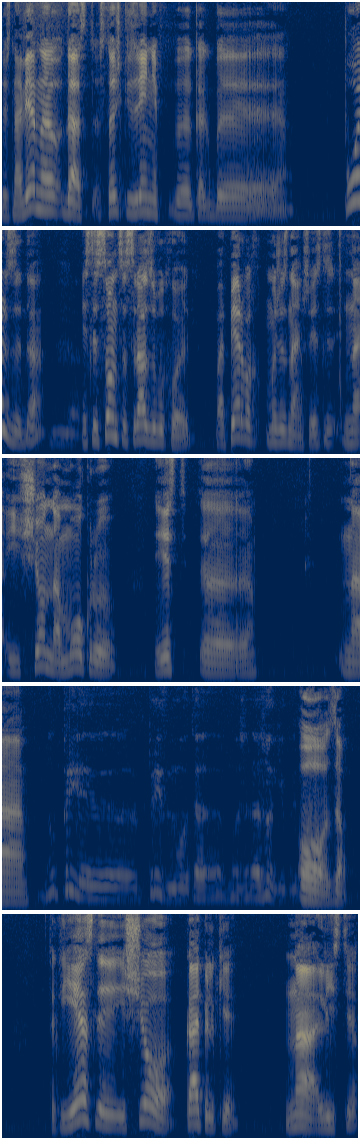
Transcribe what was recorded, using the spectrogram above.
То есть, наверное, да, с, точки зрения э, как бы э, пользы, да, Да. Если солнце сразу выходит, во-первых, мы же знаем, что если на, еще на мокрую есть э, на... Ну, при, э, признак, вот, а, может, ожоги были. О, зал. Так если еще капельки на листьях,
